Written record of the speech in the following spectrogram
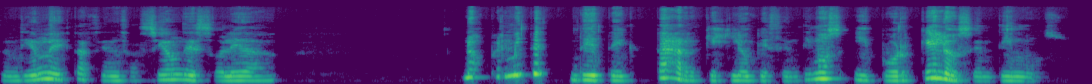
¿se entiende? Esta sensación de soledad nos permite detectar qué es lo que sentimos y por qué lo sentimos.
